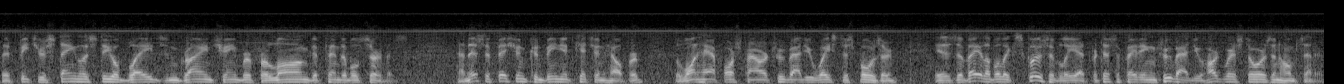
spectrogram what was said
that features stainless steel blades and grind chamber for long, dependable service. And this efficient, convenient kitchen helper, the one-half horsepower True Value waste disposer, is available exclusively at participating True Value hardware stores and home centers.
